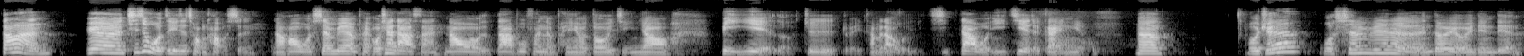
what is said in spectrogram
当然，因为其实我自己是重考生，然后我身边的朋友，我现在大三，然后我大部分的朋友都已经要毕业了，就是对他们大我一大我一届的概念。那我觉得我身边的人都有一点点。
